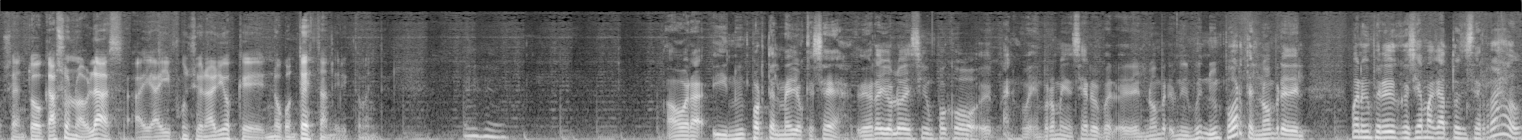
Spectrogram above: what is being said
O sea, en todo caso no hablas. Hay, hay funcionarios que no contestan directamente. Ahora, y no importa el medio que sea. De verdad, yo lo decía un poco, eh, bueno, en broma y en serio, pero el nombre, no importa el nombre del... Bueno, hay un periódico que se llama Gato Encerrado.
